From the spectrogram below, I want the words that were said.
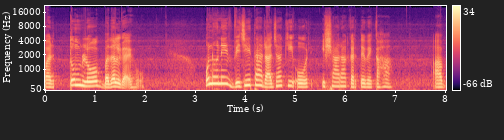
पर तुम लोग बदल गए हो। उन्होंने विजेता राजा की ओर इशारा करते हुए कहा अब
